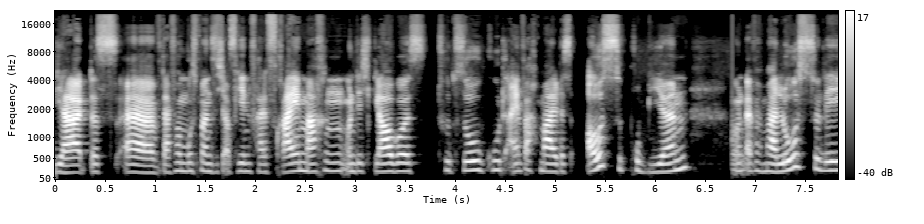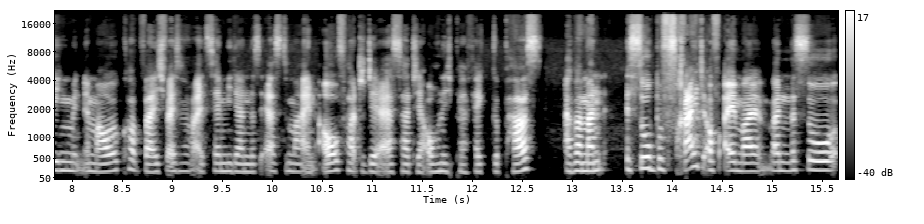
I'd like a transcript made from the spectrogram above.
ja, das, äh, davon muss man sich auf jeden Fall frei machen. Und ich glaube, es tut so gut, einfach mal das auszuprobieren und einfach mal loszulegen mit einem Maulkorb, weil ich weiß noch, als Sammy dann das erste Mal einen auf hatte, der erste hat ja auch nicht perfekt gepasst. Aber man ist so befreit auf einmal, man ist so,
